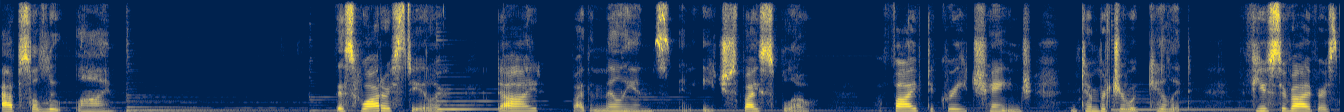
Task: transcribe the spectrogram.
absolute line. This water stealer died by the millions in each spice blow. A five degree change in temperature would kill it. Few survivors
